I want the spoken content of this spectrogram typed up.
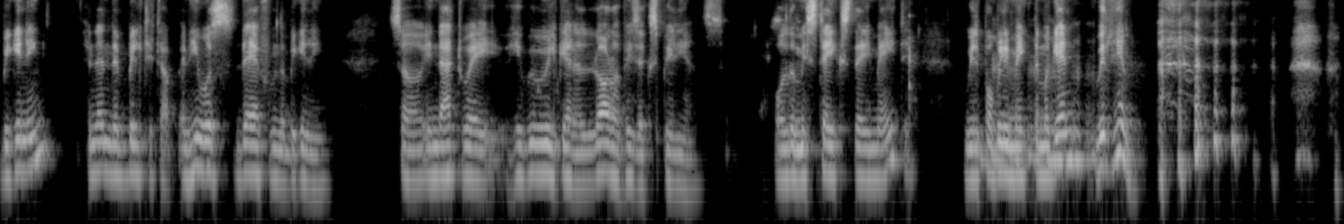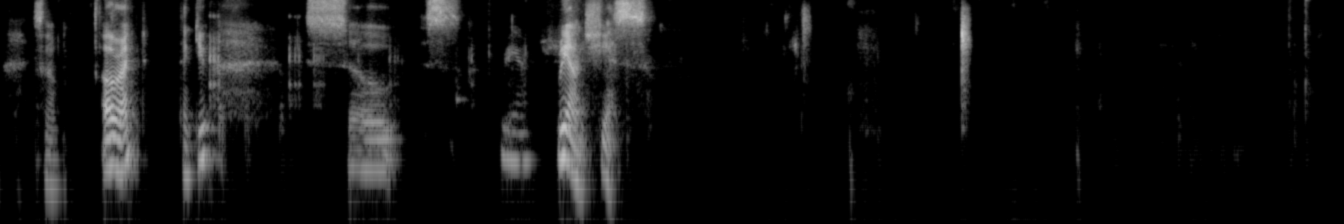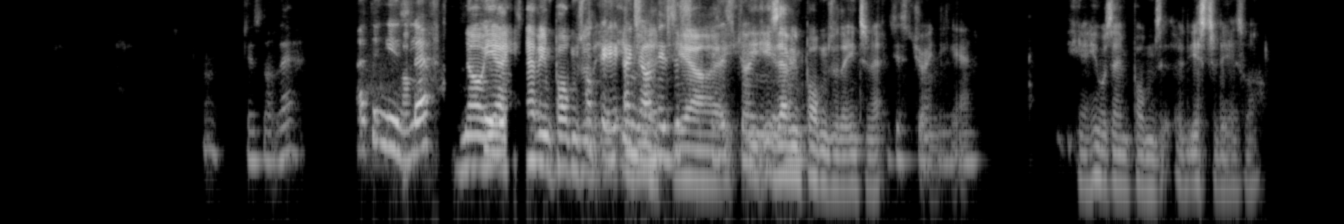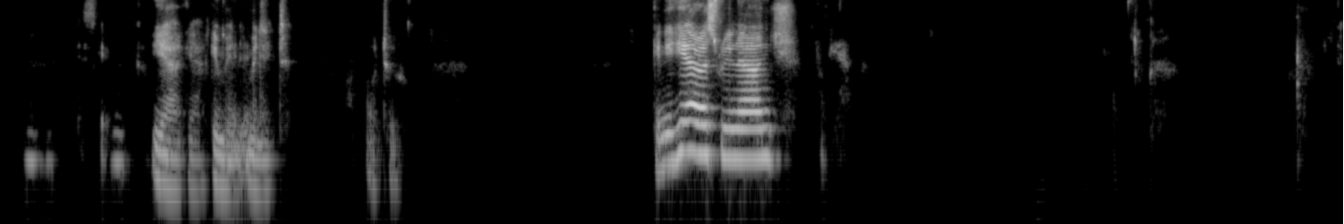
beginning, and then they built it up. And he was there from the beginning. So in that way, he we will get a lot of his experience. All the mistakes they made, we'll probably make them again with him. so, all right, thank you. So, s- Yeah. Riansh, yes. He's not there. I think he's Oh. left. No, He yeah, was- he's having problems with Okay, the hang on, internet. he's just- yeah, he's just he- joining he's again. having problems with the internet. Just joining again. Yeah, he was having problems uh, yesterday as well. Mhm. Just give him a. Yeah, yeah. Give me a Minute. minute or two. Can you hear us, Rinanj?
